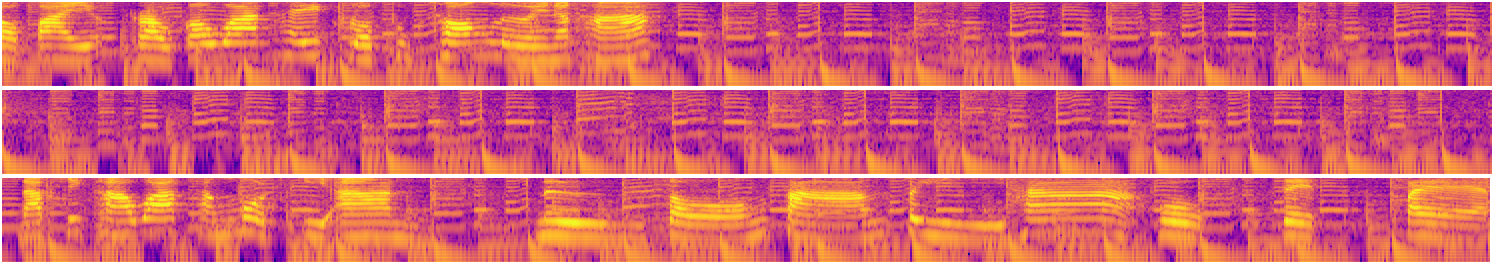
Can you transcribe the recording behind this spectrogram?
ต่อไปเราก็วาดให้ครบทุกช่องเลยนะคะ นับสิคะวาดทั้งหมดกี่อัน 1 2 3 4 5 6 7 8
